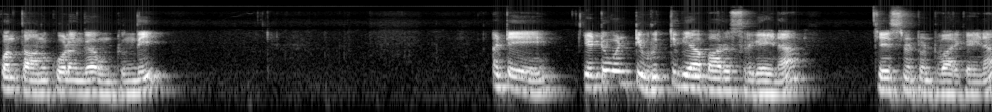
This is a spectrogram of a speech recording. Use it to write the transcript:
కొంత అనుకూలంగా ఉంటుంది. అంటే ఎటువంటి వృత్తి వ్యాపారస్తుడికైనా చేసినటువంటి వారికైనా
